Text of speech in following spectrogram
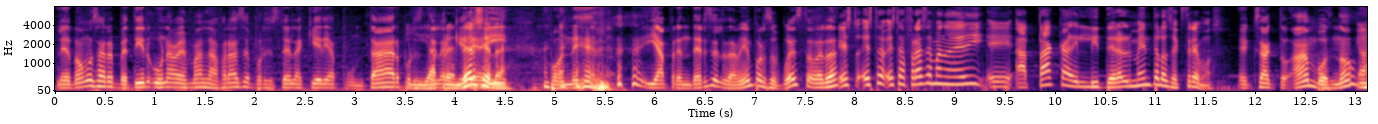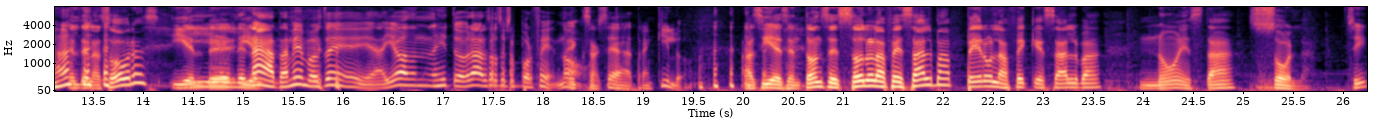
Les vamos a repetir una vez más la frase por si usted la quiere apuntar, por si Y usted la quiere poner y aprendérsela también, por supuesto, ¿verdad? Esto, esta, esta frase, hermano Eddie, eh, ataca literalmente a los extremos. Exacto, ambos, ¿no? Ajá. El de las obras y el de, y el- nada también, pero usted, yo no necesito obrar, solo soy por fe. No, Exacto. o sea, tranquilo. Así es, entonces solo la fe salva, pero la fe que salva no está sola, ¿sí?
